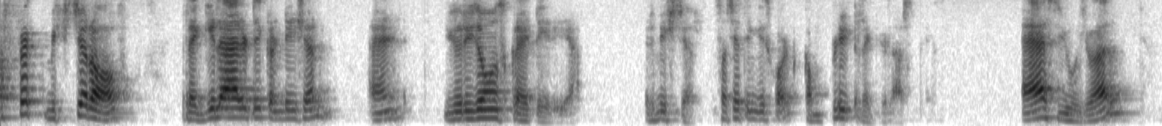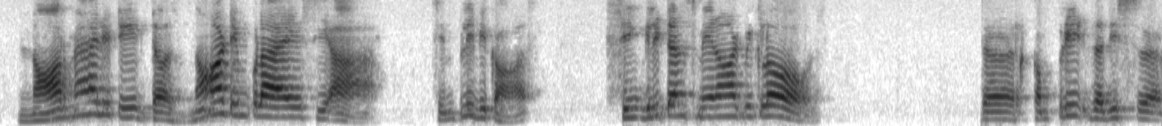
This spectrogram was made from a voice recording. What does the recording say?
perfect mixture of regularity condition and Urysohn's criteria. A mixture. Such a thing is called complete regular space. As usual, Normality does not imply CR simply because singletons may not be closed. The complete the, this uh,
